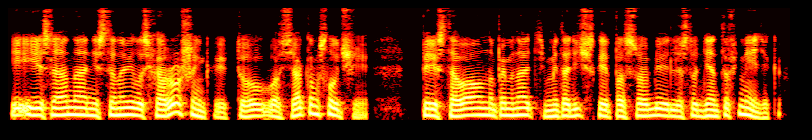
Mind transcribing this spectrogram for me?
и если она не становилась хорошенькой, то, во всяком случае, переставала напоминать методическое пособие для студентов-медиков.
